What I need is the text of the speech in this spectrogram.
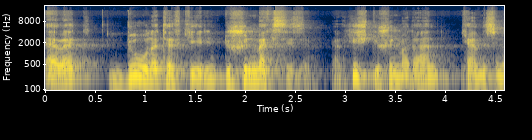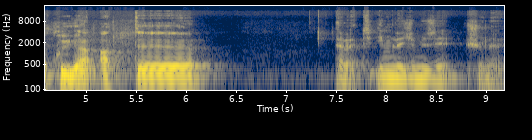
Evet, dune tefkirin, düşünmeksizin. Yani hiç düşünmeden kendisini kuyuya attı. Evet, imlecimizi şöyle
